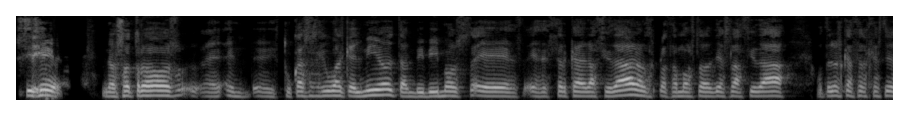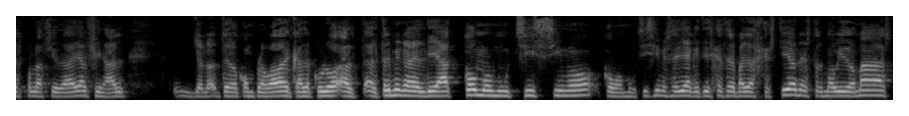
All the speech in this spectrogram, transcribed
Sí, sí. Nosotros, en, tu caso es igual que el mío, también vivimos eh, cerca de la ciudad, nos desplazamos todos los días a la ciudad o tenemos que hacer gestiones por la ciudad y al final yo lo tengo comprobado, el cálculo al, término del día, como muchísimo, como muchísimo ese día que tienes que hacer varias gestiones, te has movido más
